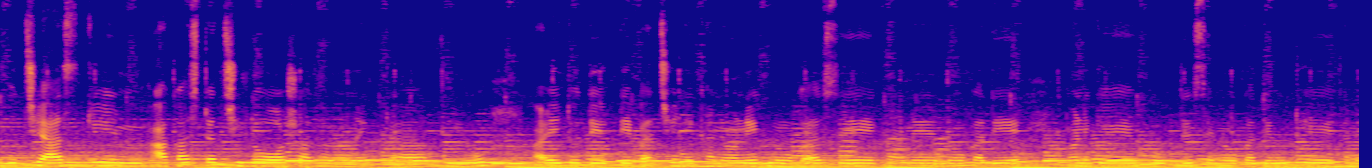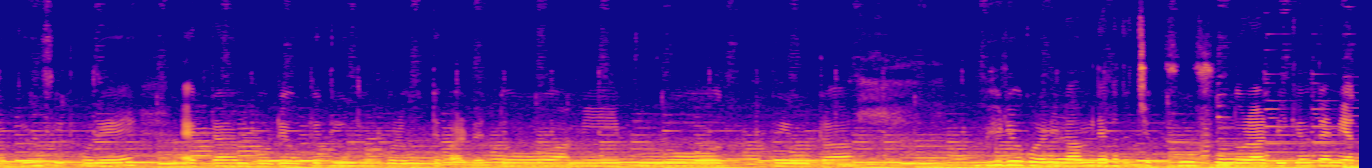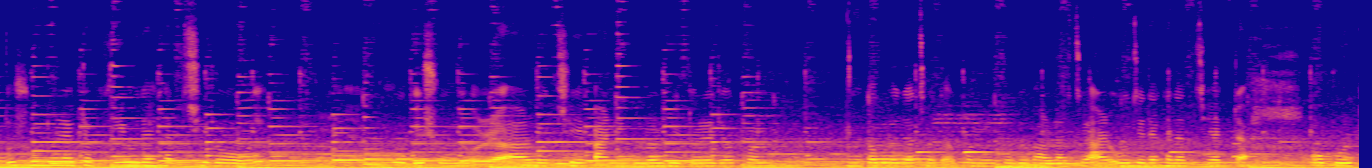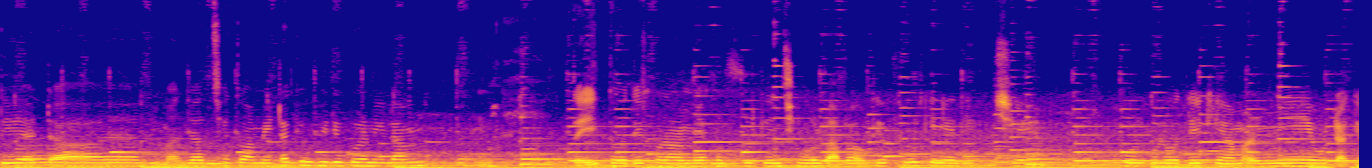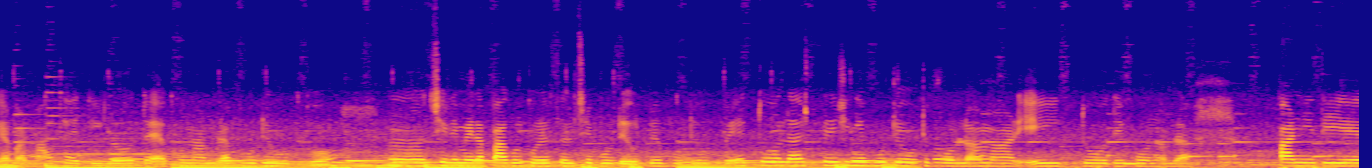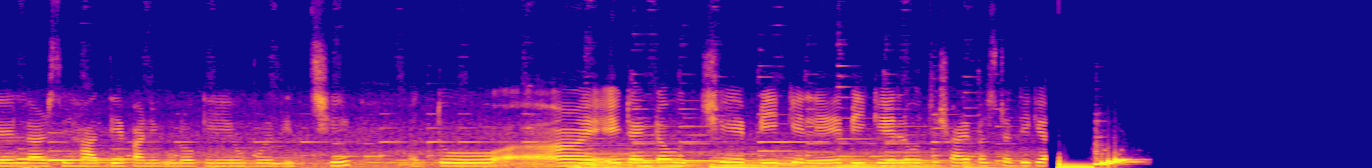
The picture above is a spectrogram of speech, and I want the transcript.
হচ্ছে আজকে আকাশটা ছিল অসাধারণ একটা ভিউ আর এই তো দেখতে পাচ্ছেন, এখানে অনেক নৌকা আছে। এখানে নৌকা দিয়ে অনেকে ঘুরতেছে, নৌকাতে উঠে এখানে তিন সিট করে একটা বোটে উঠে তিনজন করে উঠতে পারবে। তো আমি পুরো ভিউটা ভিডিও করে নিলাম। দেখা যাচ্ছে খুব সুন্দর। আর বিকেল টাইমে এত সুন্দর একটা ভিউ দেখাচ্ছিল। খুবই সুন্দর। আর হচ্ছে পানিগুলোর ভিতরে যখন নৌকাগুলো যাচ্ছে, তখন খুবই ভালো লাগছে। আর ওই যে দেখা যাচ্ছে একটা উপর দিয়ে একটা বিমান যাচ্ছে। তো আমি এটাকেও ভিডিও করে নিলাম। তো এই তো দেখুন, আমি এখন ফুল কিনছি। ওর বাবা ওকে ফুল কিনে দিচ্ছে। ফুলগুলো দেখে আমার মেয়ে ওটাকে আবার মাথায় ছেলেমেয়েরা পাগল করে ফেলছে, বোটে উঠবে বোটে উঠবে। তো লাস্ট ফিনিশিংয়ে বোটে উঠে পড়লাম, আর এই তো দেখুন আমরা পানি দিয়ে লার্সে হাত দিয়ে পানিগুলোকে উপরে দিচ্ছি। তো এই টাইমটা হচ্ছে বিকেলে, বিকেল হচ্ছে সাড়ে পাঁচটার দিকে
